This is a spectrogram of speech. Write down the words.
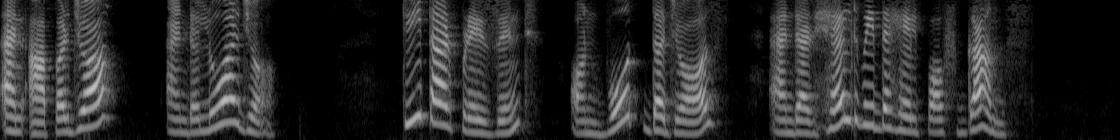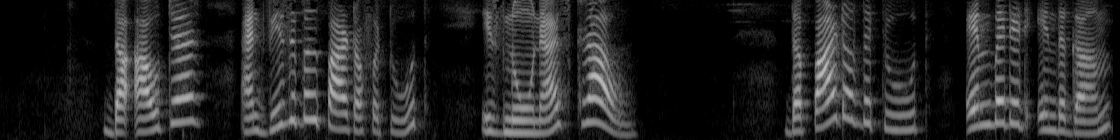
an upper jaw and a lower jaw. Teeth are present on both the jaws and are held with the help of gums. The outer and visible part of a tooth is known as crown. The part of the tooth embedded in the gum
